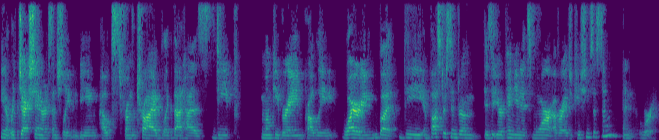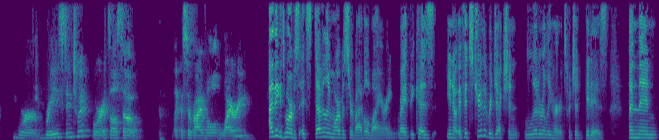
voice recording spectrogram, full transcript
you know rejection or essentially being outs from the tribe like that has deep monkey brain probably wiring but the imposter syndrome is it your opinion it's more of our education system and we're we're raised into it or it's also like a survival wiring? I think it's more of a it's definitely more of a survival wiring right? Because you know if it's true that rejection literally hurts which it, it is and then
